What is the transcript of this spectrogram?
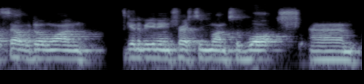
Salvador one, going to be an interesting one to watch. Um,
